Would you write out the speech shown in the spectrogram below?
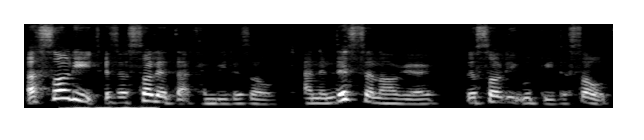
A solute is a solid that can be dissolved, and in this scenario, the solute would be the salt.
